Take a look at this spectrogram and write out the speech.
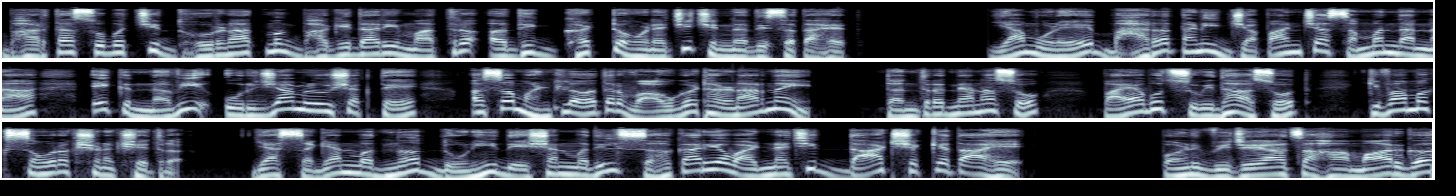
भारतासोबतची धोरणात्मक भागीदारी मात्र अधिक घट्ट होण्याची चिन्ह दिसत आहेत. यामुळे भारत आणि जपानच्या संबंधांना एक नवी ऊर्जा मिळू शकते असं म्हटलं तर वावगं ठरणार नाही. तंत्रज्ञान असो पायाभूत सुविधा असोत किंवा मग संरक्षण क्षेत्र या सगळ्यांमधनं दोन्ही देशांमधील सहकार्य वाढण्याची दाट शक्यता आहे. पण विजयाचा हा मार्ग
